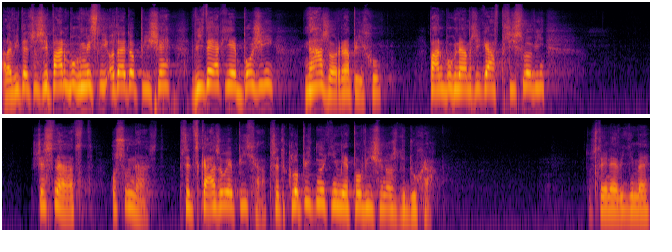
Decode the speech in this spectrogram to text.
Ale víte, co si pán Bůh myslí o této píše? Víte, jaký je boží názor na píchu? Pán Bůh nám říká v přísloví 16, 18. Před skázou je pícha, před klopítnutím je povýšenost ducha. To stejné vidíme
